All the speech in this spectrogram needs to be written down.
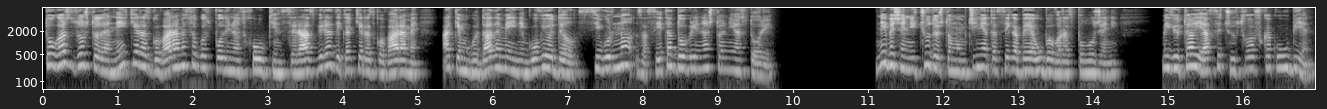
тогаш зошто да не ќе разговараме со господинот Хоукин, се разбира дека ќе разговараме, а ќе му го дадеме и неговиот дел, сигурно за сета добрина што ни ја стори. Не беше ни чудо што момчињата сега беа убаво расположени. Меѓутоа јас се чувствував како убиен.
